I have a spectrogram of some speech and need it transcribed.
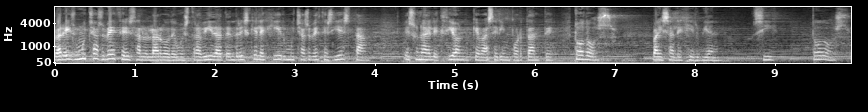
Lo haréis muchas veces a lo largo de vuestra vida, tendréis que elegir muchas veces y esta es una elección que va a ser importante. Todos vais a elegir bien, sí, todos.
